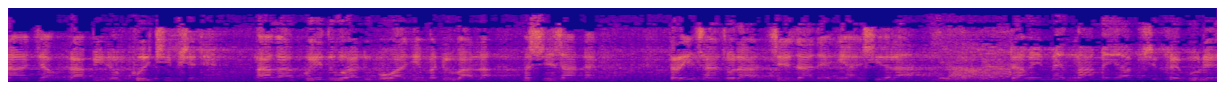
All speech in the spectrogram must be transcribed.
ဏှာကြောင့်လာပြီးတော့ခွေးချဖြစ်တယ်။ငါကခွေးသူဟာလူဘဝချင်းမတူပါလားမစင်စားနိုင်ဘူး တရိษံဆိုတာစဉ်းစားတဲ့ဉာဏ်ရှိသလားရှိပါဘူးဒါပေမဲ့ငါမယားဖြစ်ခဲ့ဘူးတဲ့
